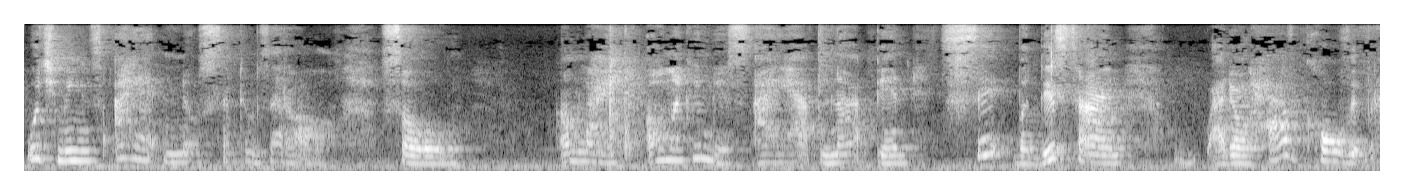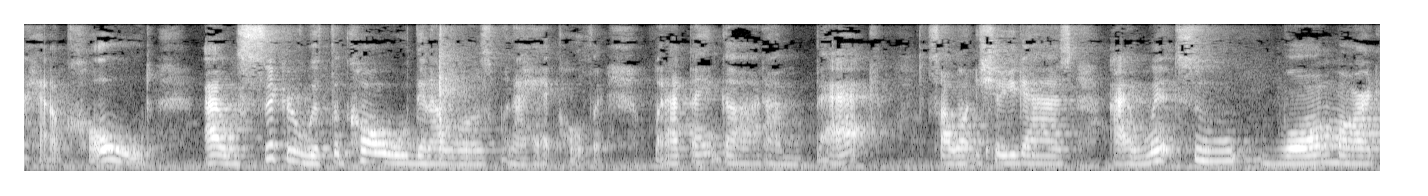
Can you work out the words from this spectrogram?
which means I had no symptoms at all. So I'm like, oh my goodness, I have not been sick. But this time, I don't have COVID, but I had a cold. I was sicker with the cold than I was when I had COVID. But I thank God I'm back. So I want to show you guys, I went to Walmart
